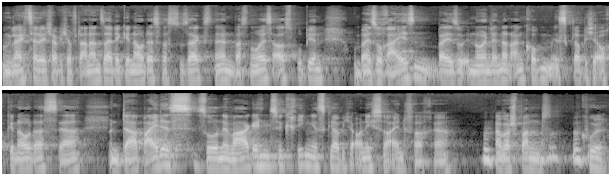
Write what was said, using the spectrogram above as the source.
Und gleichzeitig habe ich auf der anderen Seite genau das, was du sagst, ne, was Neues ausprobieren. Und bei so Reisen, bei so in neuen Ländern ankommen, ist, glaube ich, auch genau das, ja. Und da beides so eine Waage hinzukriegen, ist, glaube ich, auch nicht so einfach, ja. Mhm. Aber spannend, mhm. cool.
